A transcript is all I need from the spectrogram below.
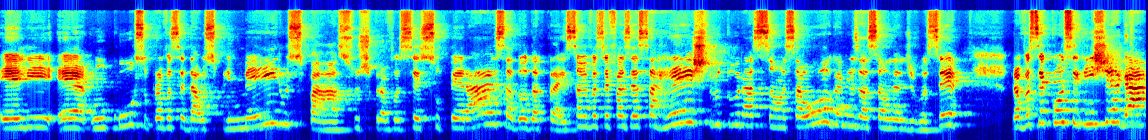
ele é um curso para você dar os primeiros passos para você superar essa dor da traição e você fazer essa reestruturação, essa organização dentro de você, para você conseguir enxergar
